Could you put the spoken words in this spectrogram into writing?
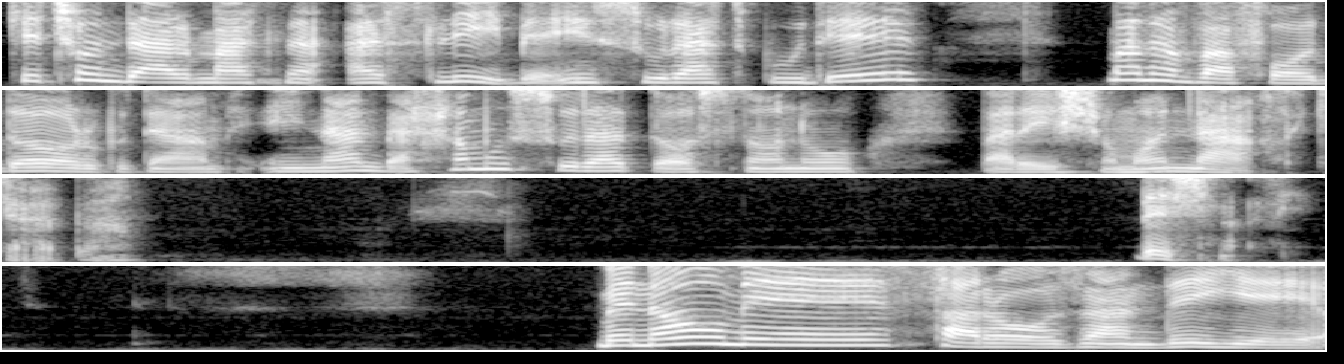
که چون در متن اصلی به این صورت بوده منم وفادار بودم. عینا به همون صورت داستان رو برای شما نقل کردم. بشنوید. به نام فرازنده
